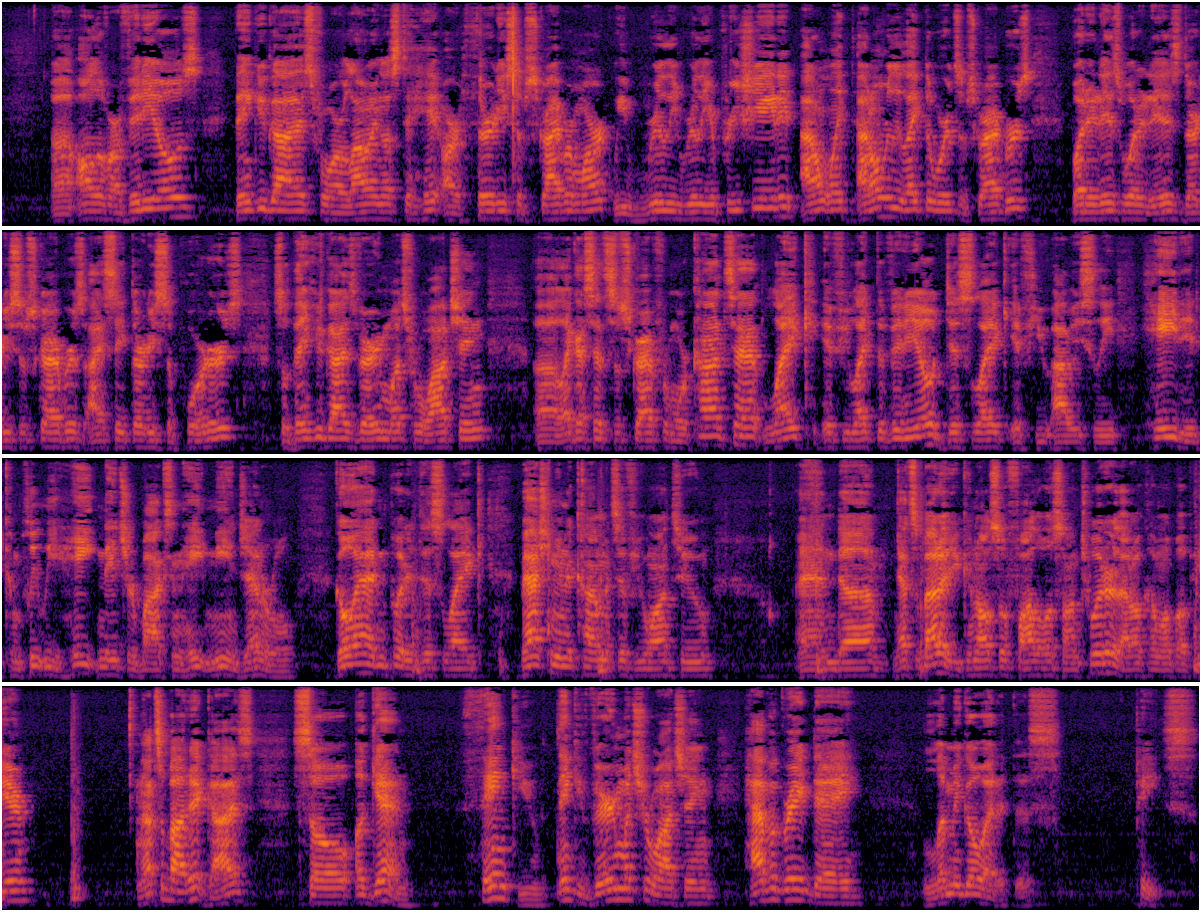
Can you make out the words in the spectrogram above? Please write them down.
uh, all of our videos. Thank you guys for allowing us to hit our 30 subscriber mark. We really, really appreciate it. I don't like, I don't really like the word subscribers, but it is what it is. 30 subscribers. I say 30 supporters. So thank you guys very much for watching. Uh, like I said, subscribe for more content. Like if you like the video. Dislike if you obviously hated, completely hate Nature Box and hate me in general. Go ahead and put a dislike. Bash me in the comments if you want to. And uh, that's about it. You can also follow us on Twitter. That'll come up up here. And that's about it, guys. So, again, thank you. Thank you very much for watching. Have a great day. Let me go edit this. Peace.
